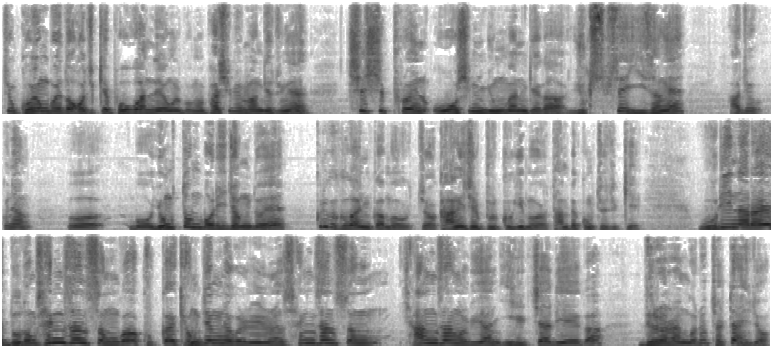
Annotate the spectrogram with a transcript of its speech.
지금 고용부에도 어저께 보고한 내용을 보면 81만 개 중에 70%인 56만 개가 60세 이상의 아주 그냥 어 뭐 용돈벌이 정도의 그러니까 그거 아닙니까? 뭐 저 강의실 불 끄기 뭐 담배꽁초 줍기. 우리나라의 노동 생산성과 국가의 경쟁력을 위하는 생산성 향상을 위한 일자리가 늘어난 거는 절대 아니죠.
